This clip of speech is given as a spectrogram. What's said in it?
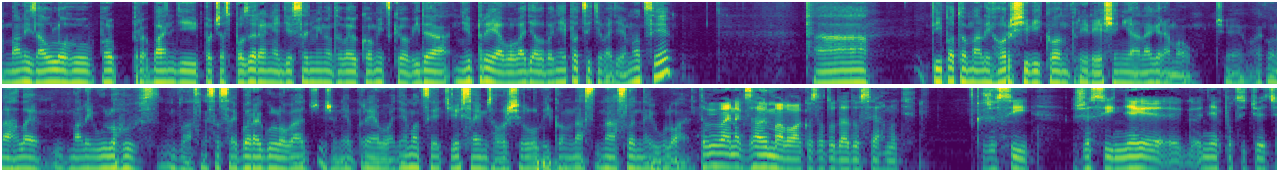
mali za úlohu pro, pro bandi počas pozerania 10-minútového komického videa neprejavovať alebo nepocitovať emócie. A tí potom mali horší výkon pri riešení anagramov. Čiže ako náhle mali úlohu vlastne sa regulovať, že neprejavovať emócie, tiež sa im zhoršil výkon v následnej úlohe. To by ma inak zaujímalo, ako sa to dá dosiahnuť. Že si že si ne, nepociťujete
